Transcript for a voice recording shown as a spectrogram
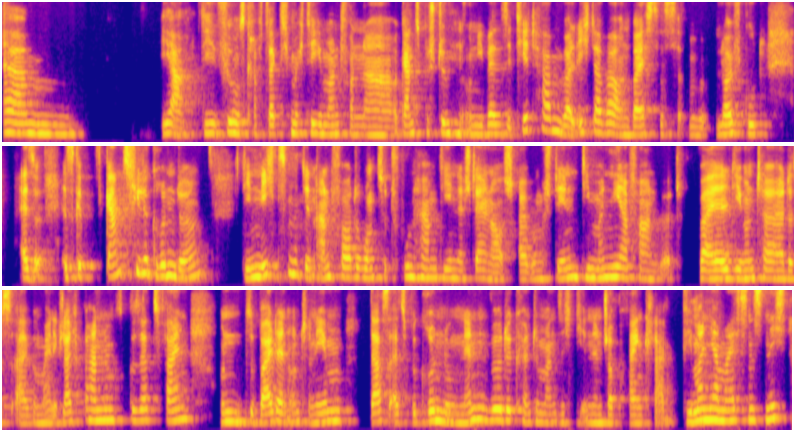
ähm, ja, die Führungskraft sagt, ich möchte jemanden von einer ganz bestimmten Universität haben, weil ich da war und weiß, das läuft gut. Also es gibt ganz viele Gründe, die nichts mit den Anforderungen zu tun haben, die in der Stellenausschreibung stehen, die man nie erfahren wird, weil die unter das allgemeine Gleichbehandlungsgesetz fallen. Und sobald ein Unternehmen das als Begründung nennen würde, könnte man sich in den Job reinklagen. Wie man ja meistens nicht.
